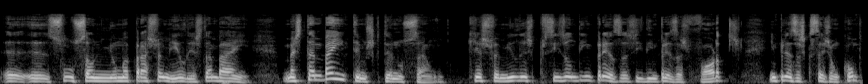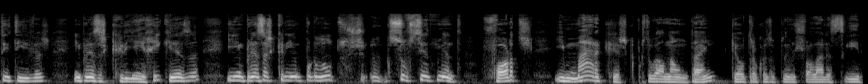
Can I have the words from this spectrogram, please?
uh, solução nenhuma para as famílias também. Mas também temos que ter noção que as famílias precisam de empresas e de empresas fortes, empresas que sejam competitivas, empresas que criem riqueza e empresas que criem produtos suficientemente fortes e marcas que Portugal não tem, que é outra coisa que podemos falar a seguir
